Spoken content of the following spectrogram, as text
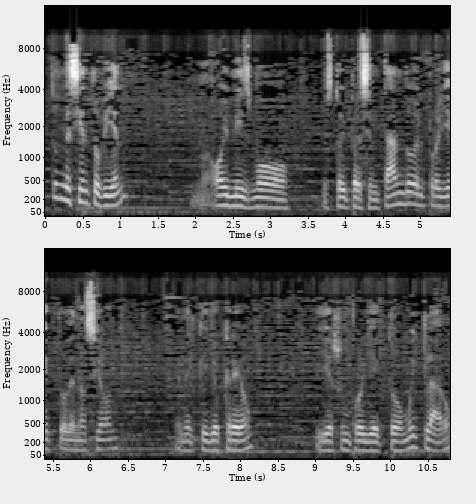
Entonces me siento bien. Hoy mismo estoy presentando el proyecto de nación en el que yo creo y es un proyecto muy claro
